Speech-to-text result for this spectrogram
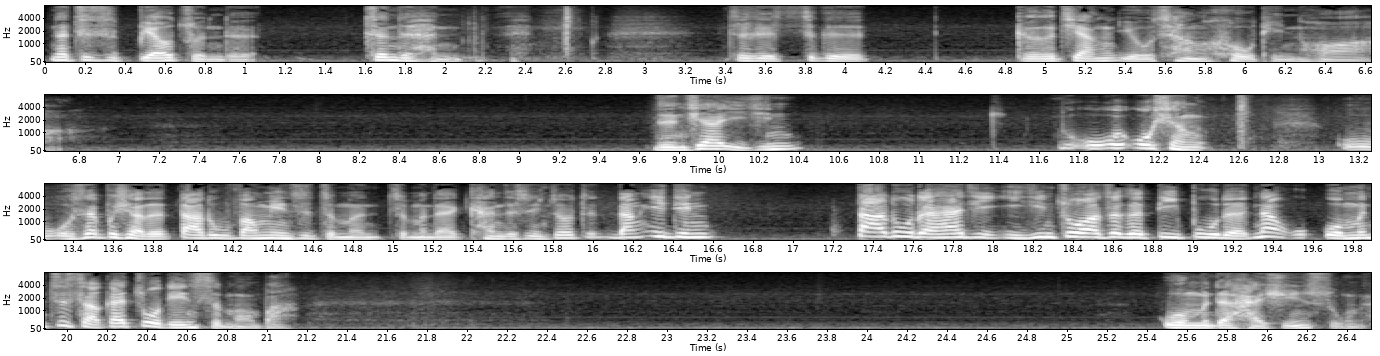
那这是标准的，真的很，这个这个隔江犹唱后庭花，人家已经，我我想，我我实在不晓得大陆方面是怎么怎么来看这事情，说当一点。大陆的海警已经做到这个地步了，那我们至少该做点什么吧？我们的海巡署呢？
